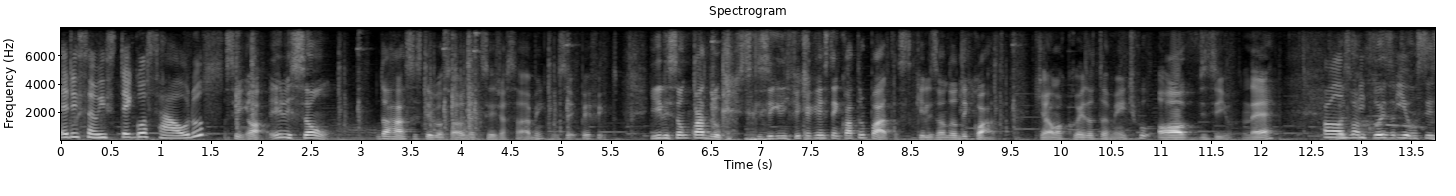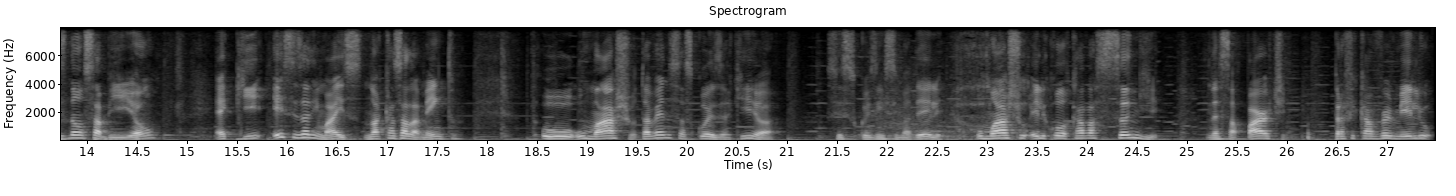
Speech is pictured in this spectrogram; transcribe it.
eles são estegossauros. Sim, ó, eles são da raça estegossauro, né, que vocês já sabem, isso aí, perfeito. E eles são quadrúpedes, que significa que eles têm quatro patas, que eles andam de quatro, que é uma coisa também, tipo, óbvio, né? Mas uma coisa que vocês não sabiam é que esses animais, no acasalamento, o, o macho, tá vendo essas coisas aqui, ó? Essas coisinhas em cima dele? O macho, ele colocava sangue nessa parte pra ficar vermelho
